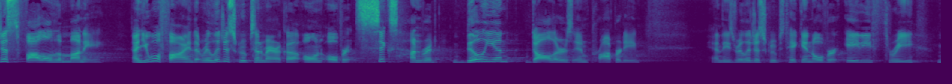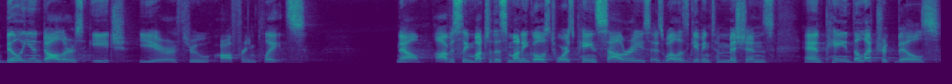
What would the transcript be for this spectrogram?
Just follow the money, and you will find that religious groups in America own over $600 billion in property. And these religious groups take in over $83 billion each year through offering plates. Now, obviously, much of this money goes towards paying salaries as well as giving to missions and paying the electric bills.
